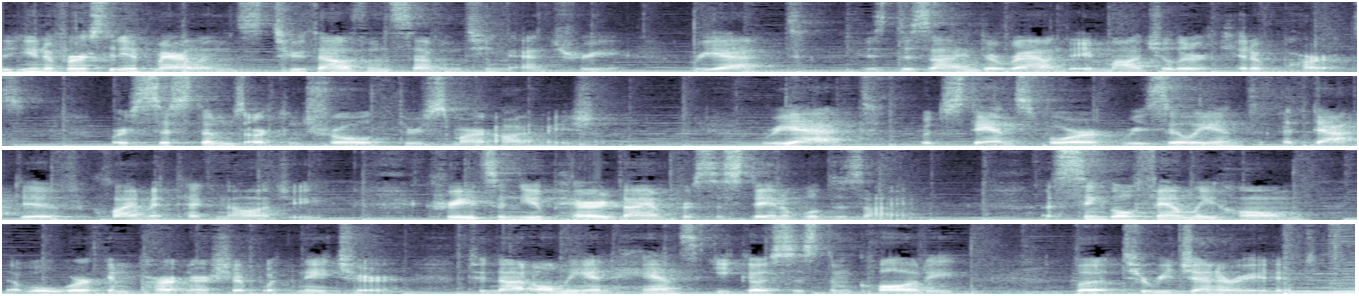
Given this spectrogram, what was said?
The University of Maryland's 2017 entry, React, is designed around a modular kit of parts, where systems are controlled through smart automation. REACT, which stands for Resilient Adaptive Climate Technology, creates a new paradigm for sustainable design. A single family home that will work in partnership with nature to not only enhance ecosystem quality, but to regenerate it.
